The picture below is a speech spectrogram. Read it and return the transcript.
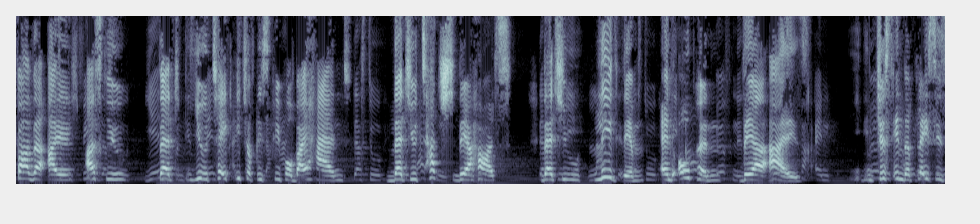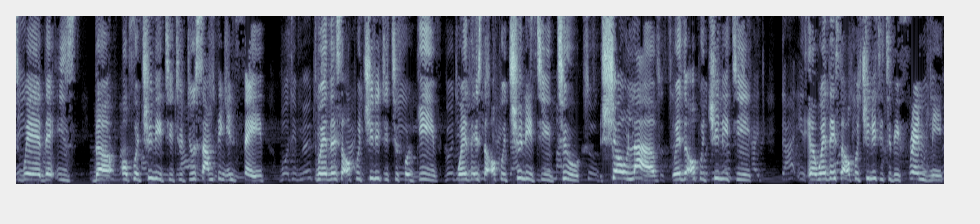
Father, I ask you that you take each of these people by hand, that you touch their hearts, that you lead them and open their eyes just in the places where there is the opportunity to do something in faith, where there's the opportunity to forgive, where there's the opportunity to show love, where the opportunity where there's the opportunity to be friendly,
